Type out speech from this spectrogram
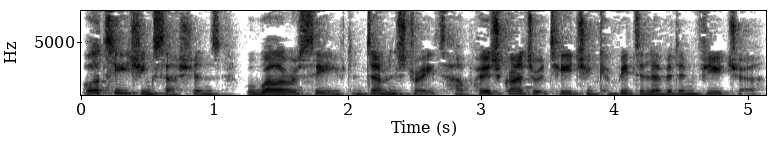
Our teaching sessions were well received and demonstrate how postgraduate teaching can be delivered in future.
